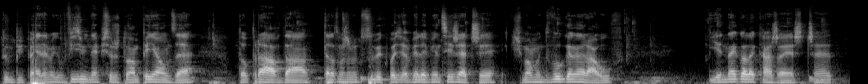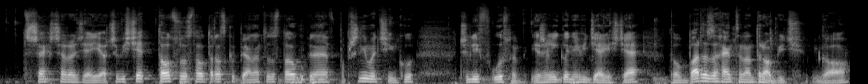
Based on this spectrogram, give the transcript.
Tu mi pamiętam, jak Wizji mi napisał, że tu mam pieniądze. To prawda, teraz możemy sobie kupować o wiele więcej rzeczy. Jakiś mamy dwóch generałów jednego lekarza jeszcze, trzech czarodziei. Oczywiście to, co zostało teraz kupione, to zostało kupione w poprzednim odcinku, czyli w ósmym. Jeżeli go nie widzieliście, to bardzo zachęcam nadrobić go.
